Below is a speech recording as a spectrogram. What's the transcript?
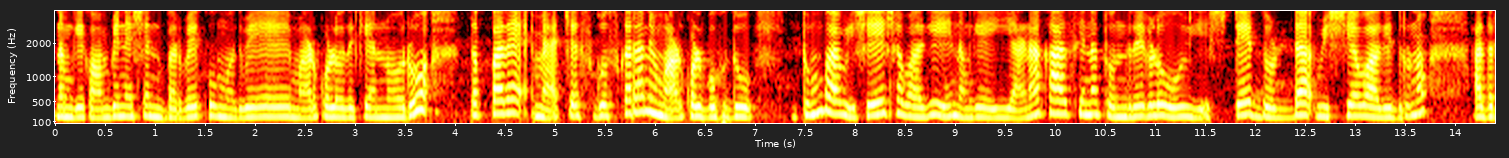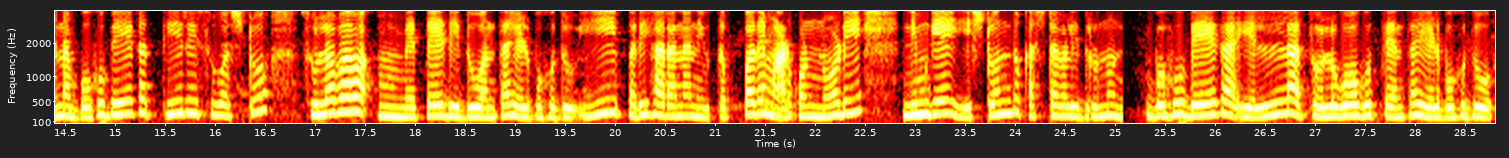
ನಮಗೆ ಕಾಂಬಿನೇಷನ್ ಬರಬೇಕು ಮದುವೆ ಮಾಡಿಕೊಳ್ಳೋದಕ್ಕೆ ಅನ್ನೋರು ತಪ್ಪದೆ ಮ್ಯಾಚಸ್ಗೋಸ್ಕರ ನೀವು ಮಾಡ್ಕೊಳ್ಬಹುದು. ತುಂಬ ವಿಶೇಷವಾಗಿ ನಮಗೆ ಈ ಹಣಕಾಸಿನ ತೊಂದರೆಗಳು ಎಷ್ಟೇ ದೊಡ್ಡ ವಿಷಯವಾಗಿದ್ರೂ ಅದನ್ನು ಬಹುಬೇಗ ತೀರಿಸುವಷ್ಟು ಸುಲಭ ಮೆಥಡ್ ಇದು ಅಂತ ಹೇಳಬಹುದು. ಈ ಪರಿಹಾರನ ನೀವು ತಪ್ಪದೇ ಮಾಡ್ಕೊಂಡು ನೋಡಿ, ನಿಮಗೆ ಎಷ್ಟೊಂದು ಕಷ್ಟಗಳಿದ್ರೂ ಬಹು ಬೇಗ ಎಲ್ಲ ತೊಲಗೋಗುತ್ತೆ ಅಂತ ಹೇಳಬಹುದು.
